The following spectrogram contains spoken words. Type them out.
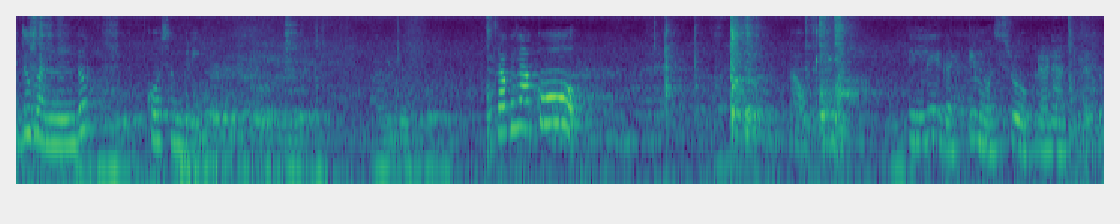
ಇದು ಬಂದು ಕೋಸಂಬರಿ ಸಾಕು ಸಾಕು ಓಕೆ ಇಲ್ಲಿ ಗಟ್ಟಿ ಮೊಸರು ಒಗ್ಗರಣೆ ಹಾಕಿರೋದು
